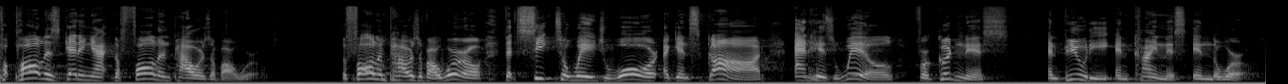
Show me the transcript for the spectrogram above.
P- Paul is getting at the fallen powers of our world. The fallen powers of our world that seek to wage war against God and his will for goodness and beauty and kindness in the world.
